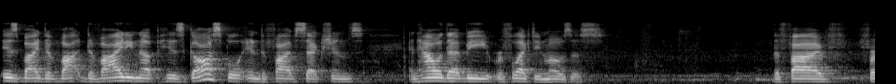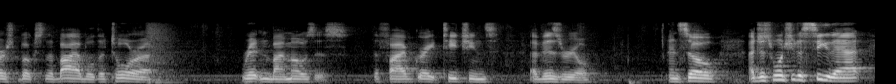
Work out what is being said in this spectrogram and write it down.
is by divi- dividing up his gospel into five sections. And how would that be reflecting Moses? The five first books of the Bible, the Torah, written by Moses, the five great teachings of Israel. And so I just want you to see that.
